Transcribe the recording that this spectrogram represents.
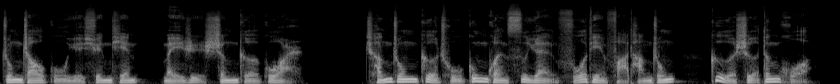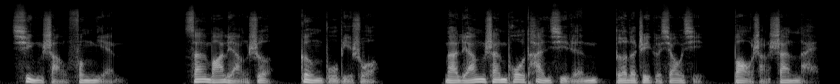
终朝鼓乐喧天，每日笙歌聒耳。城中各处公观寺院、佛殿、法堂中各设灯火，庆赏丰年。三瓦两舍，更不必说。那梁山坡探戏人得了这个消息，报上山来。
